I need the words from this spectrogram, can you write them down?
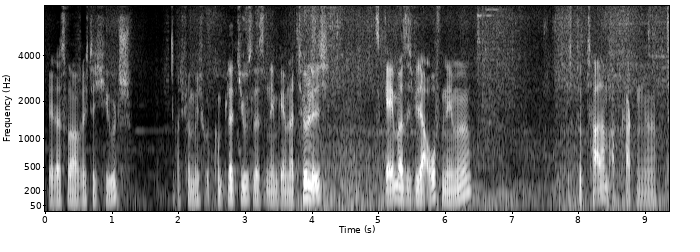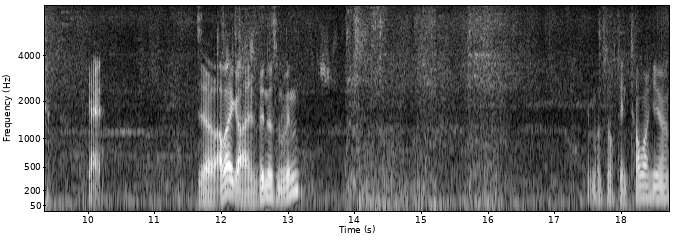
Okay, das war richtig huge. Ich fühle mich komplett useless in dem Game. Natürlich, das Game, was ich wieder aufnehme, ist total am Abkacken. Ja. Geil. So, aber egal. Ein Win ist ein Win. Nehmen wir uns noch den Tower hier.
